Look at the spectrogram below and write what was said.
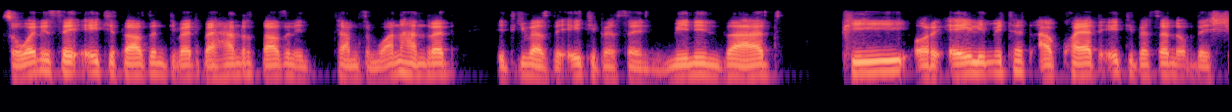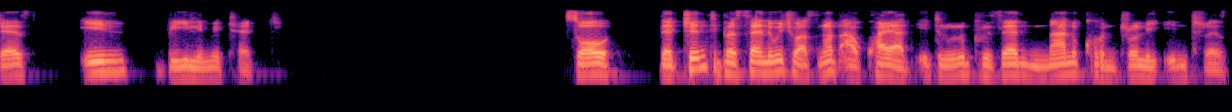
So when you say 80,000 divided by 100,000 in terms of 100, it gives us the 80%, meaning that P or A Limited acquired 80% of the shares in B Limited. So the 20% which was not acquired, it will represent non-controlling interest.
